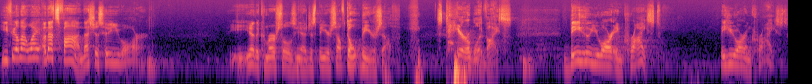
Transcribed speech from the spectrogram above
You feel that way? Oh, that's fine. That's just who you are. You know, the commercials, you know, just be yourself. Don't be yourself. it's terrible advice. Be who you are in Christ. Be who you are in Christ.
